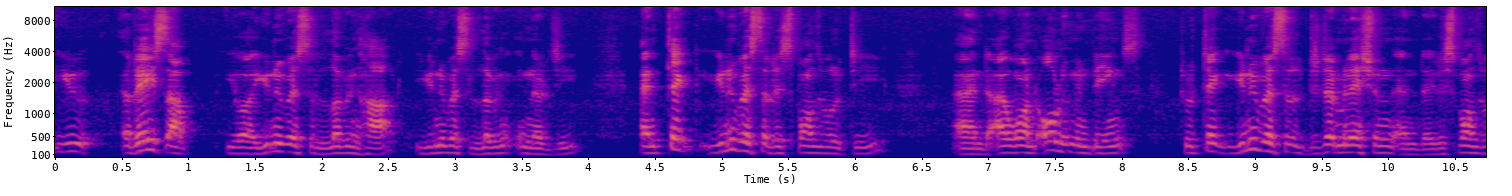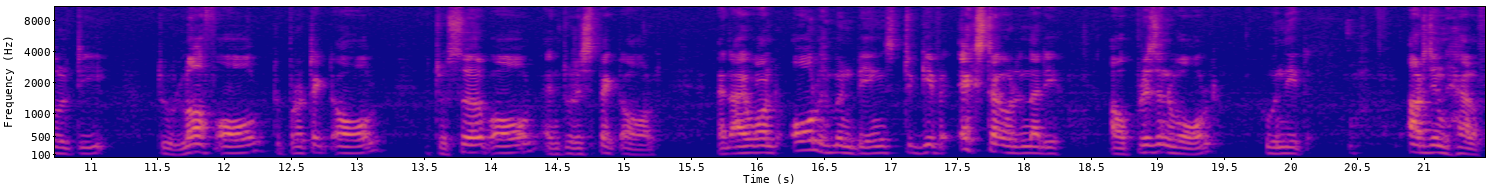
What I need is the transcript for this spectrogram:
you raise up your universal loving heart, universal loving energy, and take universal responsibility. And I want all human beings to take universal determination and responsibility to love all, to protect all, to serve all, and to respect all. And I want all human beings to give extraordinary our present world who need urgent help.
